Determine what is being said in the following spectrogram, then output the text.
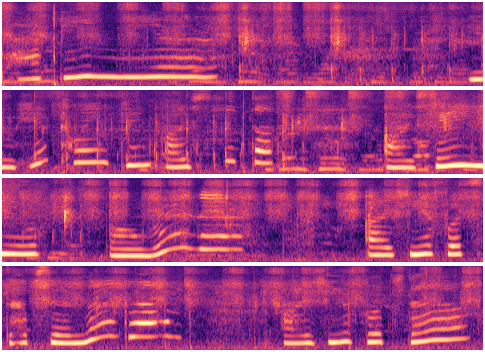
tapping near. You hear clinking. I see dust. I see you over there. I see your footsteps in the ground. I see your footsteps.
